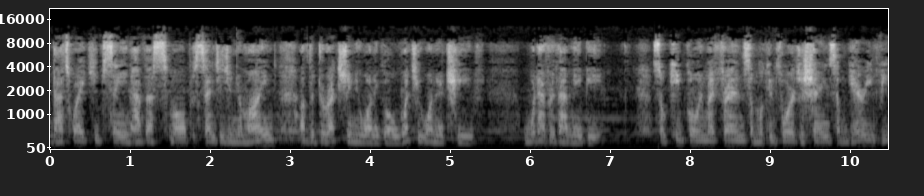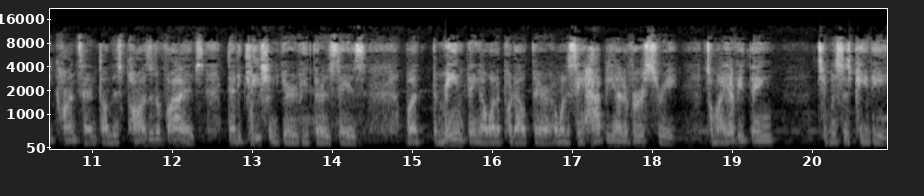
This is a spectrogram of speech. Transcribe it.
That's why I keep saying have that small percentage in your mind of the direction you want to go, what you want to achieve, whatever that may be. So keep going, my friends. I'm looking forward to sharing some Gary Vee content on this positive vibes dedication to Gary Vee Thursdays. But the main thing I want to put out there, I want to say happy anniversary to my everything, to Mrs. PV.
